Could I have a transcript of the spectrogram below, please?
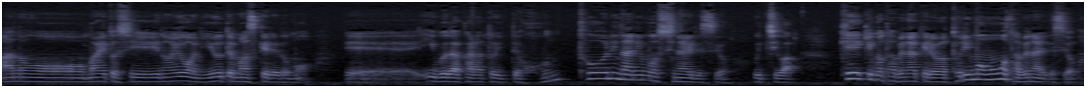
あのー、毎年のように言うてますけれどもえー、イブだからといって本当に何もしないですよ。うちは。ケーキも食べなければ鶏ももも食べないですよ。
